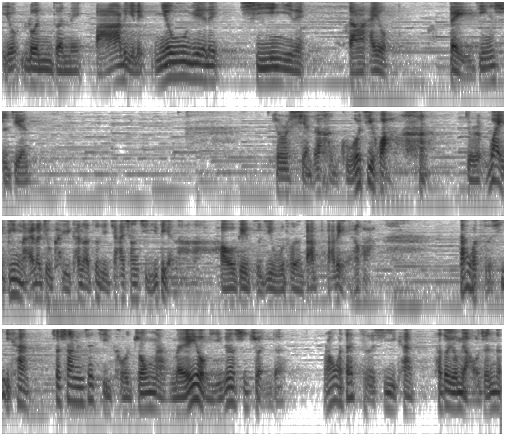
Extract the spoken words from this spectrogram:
有伦敦的、巴黎的、纽约的、悉尼的，当然还有北京时间，就是显得很国际化。哈就是外宾来了就可以看到自己家乡几点了啊，好给自己屋头人打打电话。但我仔细一看。这上面这几口钟啊，没有一个是准的。然后我再仔细一看，它都有秒针的，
